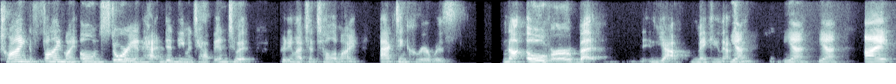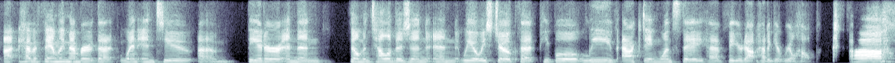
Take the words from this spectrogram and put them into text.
trying to find my own story and hadn't didn't even tap into it pretty much until my acting career was not over, but yeah, making that. Yeah. Yeah. Yeah. I, I, have a family member that went into um, theater and then film and television. And we always joke that people leave acting once they have figured out how to get real help. Ah. Uh,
